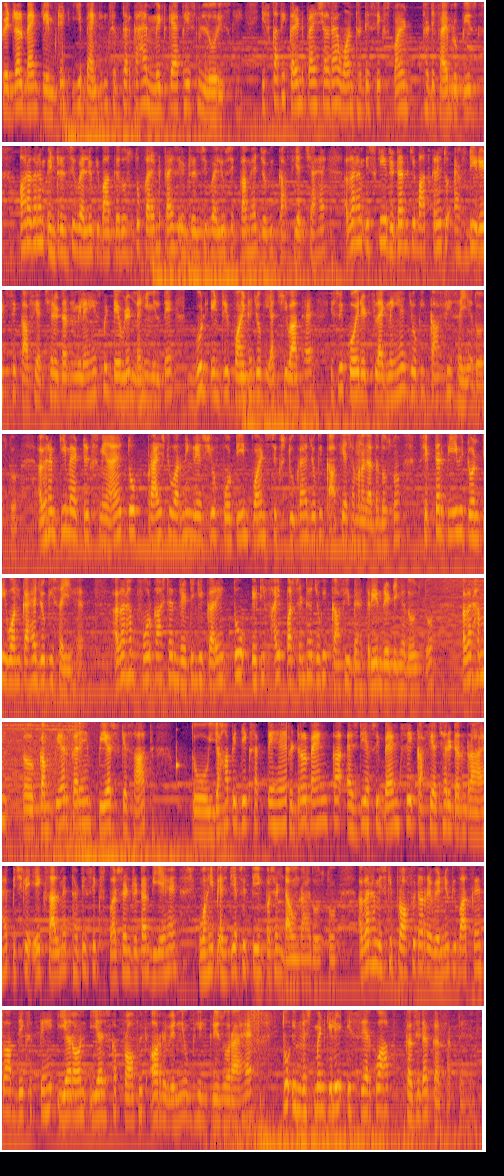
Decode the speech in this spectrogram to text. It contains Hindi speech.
फेडरल बैंक लिमिटेड, ये बैंकिंग सेक्टर का है, मिड कैप है, इसमें लो रिस्क है। इसका भी करंट प्राइस चल रहा है one thirty six point thirty five rupees और अगर हम इंट्रेंसिक वैल्यू की बात करें दोस्तों तो करंट प्राइस इंट्रेंसिक वैल्यू से कम है, जो कि काफ़ी अच्छा है। अगर हम इसके रिटर्न की बात करें तो एफडी रेट से काफ़ी अच्छे रिटर्न मिले हैं। इसमें डिविडेंड नहीं मिलते। गुड एंट्री पॉइंट है, जो कि अच्छी बात है। इसमें कोई रेड फ्लैग नहीं है, जो कि काफ़ी सही है दोस्तों। अगर हम की मैट्रिक्स में आए तो प्राइस टू अर्निंग रेशियो 14.62 का है, जो कि काफ़ी अच्छा माना जाता है दोस्तों। सेक्टर पी भी 21 का है, जो कि सही है। अगर हम फोरकास्ट एंड रेटिंग की करें तो 85 परसेंट है, जो कि काफ़ी बेहतरीन रेटिंग है दोस्तों। अगर हम कंपेयर करें पेयर्स के साथ तो यहाँ पे देख सकते हैं फेडरल बैंक का एच बैंक से काफ़ी अच्छा रिटर्न रहा है। पिछले एक साल में 36 परसेंट रिटर्न दिए हैं, वहीं पे H D F percent down रहा है दोस्तों। अगर हम इसकी प्रॉफिट और रेवेन्यू की बात करें तो आप देख सकते हैं ईयर ऑन ईयर इसका प्रॉफिट और रेवेन्यू भी इंक्रीज हो रहा है। तो इन्वेस्टमेंट के लिए इस शेयर को आप कंसिडर कर सकते हैं।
